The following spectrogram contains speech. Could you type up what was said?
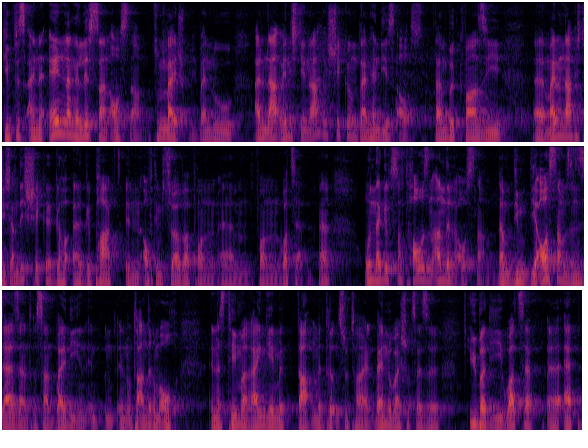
gibt es eine ellenlange Liste an Ausnahmen. Zum Beispiel, wenn, du eine wenn ich dir eine Nachricht schicke und dein Handy ist aus, dann wird quasi äh, meine Nachricht, die ich an dich schicke, ge äh, geparkt in, auf dem Server von, ähm, von WhatsApp. Ja? Und dann gibt es noch tausend andere Ausnahmen. Die, die, Ausnahmen sind sehr, sehr interessant, weil die in, in, in unter anderem auch in das Thema reingehen, mit Daten mit Dritten zu teilen. Wenn du beispielsweise über die WhatsApp-App äh,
